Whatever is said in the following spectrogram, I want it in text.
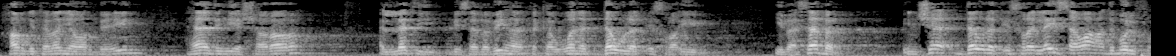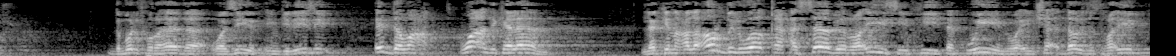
حرب 48 هذه هي الشرارة التي بسببها تكونت دولة إسرائيل. يبقى سبب إنشاء دولة إسرائيل ليس وعد بولفر ده بولفر هذا وزير إنجليزي. إدى وعد. وعد كلام. لكن على أرض الواقع السبب الرئيسي في تكوين وإنشاء دولة إسرائيل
